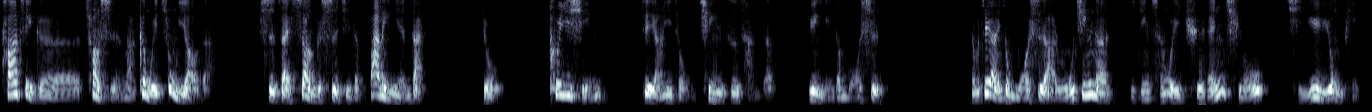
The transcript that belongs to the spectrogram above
他这个创始人啊，更为重要的是在上个世纪的八零年代就推行这样一种轻资产的运营的模式。那么这样一种模式啊，如今呢，已经成为全球。体育用品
